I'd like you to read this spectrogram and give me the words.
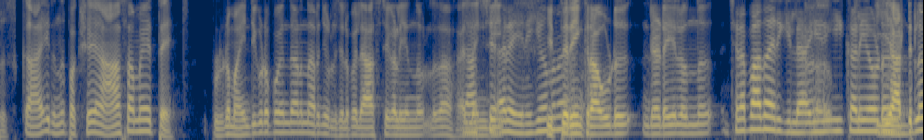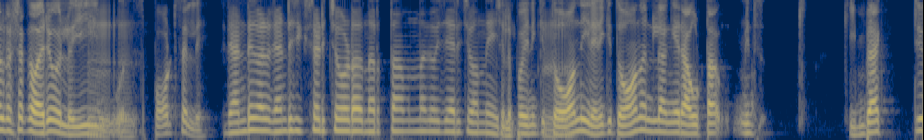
റിസ്ക് ആയിരുന്നു പക്ഷേ ആ സമയത്തെ പുള്ളിയുടെ മൈൻഡിൽ കൂടെ പോയെന്താണെന്ന് അറിഞ്ഞുള്ളൂ ചിലപ്പോൾ ലാസ്റ്റ് കളി എന്നുള്ളതാ ലാസ്റ്റ് അല്ലെങ്കിൽ അല്ല ഇത്രയും ക്രൗഡിന്റെ ഇടയിൽ ഒന്ന് ചിലപ്പോൾ അതായിരിക്കില്ല. ഈ- കളിയോട് ഈ അഡ്രിനൽ റഷ് ഒക്കെ വരുമല്ലോ. ഈ. സ്പോർട്സ് അല്ലേ? രണ്ട് കളി രണ്ട് സിക്സ് അടിച്ചോടെ നിർത്താം എന്നൊക്കെ വിചാരിച്ച് വന്നേ ചിലപ്പോൾ എനിക്ക് തോന്നിയില്ല. എനിക്ക് തോന്നുന്നില്ല അങ്ങനെ ഔട്ട് മീൻസ് ഇമ്പാക്റ്റ്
